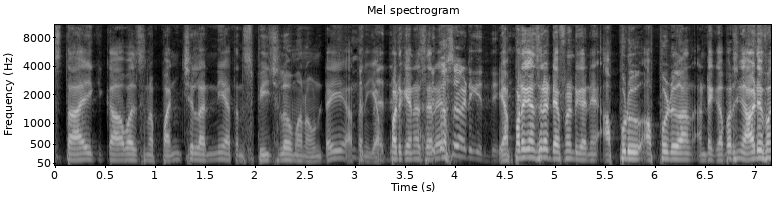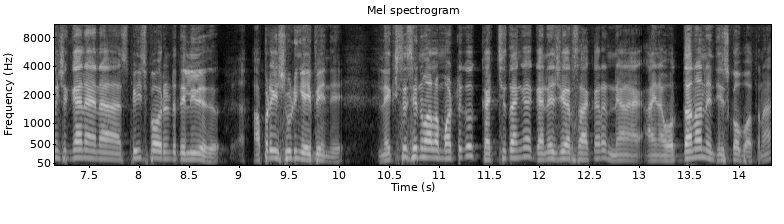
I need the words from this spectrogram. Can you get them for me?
స్థాయికి కావాల్సిన పంచులన్నీ అతని స్పీచ్లో మనం ఉంటాయి. అతను ఎప్పటికైనా సరే. ఎప్పటికైనా సరే డెఫినెట్ గానే అప్పుడు అప్పుడు అంటే గబ్బర్ సింగ్ ఆడియో ఫంక్షన్ కానీ ఆయన స్పీచ్ పవర్ ఏంటో తెలియలేదు. అప్పటికి షూటింగ్ అయిపోయింది. నెక్స్ట్ సినిమాల మట్టుకు ఖచ్చితంగా గణేష్ గారి సహకారం నేను ఆయన వద్దనా నేను తీసుకోబోతున్నా.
